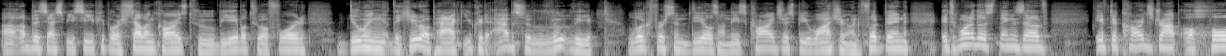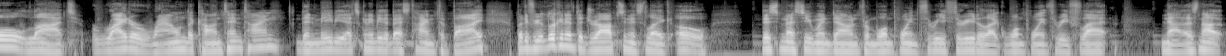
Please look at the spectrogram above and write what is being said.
uh, of this SBC, people are selling cards to be able to afford doing the hero pack. You could absolutely look for some deals on these cards. Just be watching on FUTBIN. It's one of those things of if the cards drop a whole lot right around the content time, then maybe that's going to be the best time to buy. But if you're looking at the drops and it's like, oh, this Messi went down from 1.33 to like 1.3 flat. Nah, that's not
